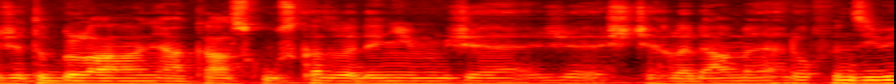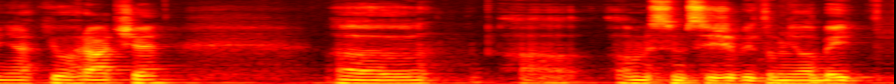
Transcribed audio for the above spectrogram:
že to byla nějaká schůzka s vedením, že, že ještě hledáme do ofenzívy nějakého hráče. Eh, A, a myslím si, že by to měl být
